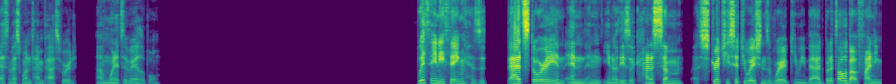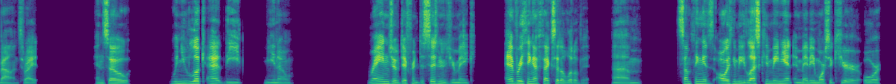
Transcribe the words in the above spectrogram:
SMS one-time password um, when it's available. With anything has a bad story and and and you know these are kind of some uh, stretchy situations of where it can be bad, but it's all about finding balance, right? And so when you look at the you know range of different decisions you make, everything affects it a little bit. Um, something is always going to be less convenient and maybe more secure, or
